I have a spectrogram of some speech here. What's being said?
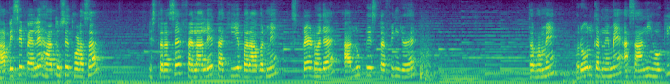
आप इसे पहले हाथों से थोड़ा सा इस तरह से फैला ले ताकि ये बराबर में स्प्रेड हो जाए। आलू की स्टफिंग जो है, तब हमें रोल करने में आसानी होगी।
